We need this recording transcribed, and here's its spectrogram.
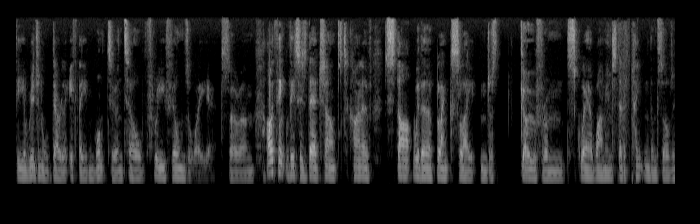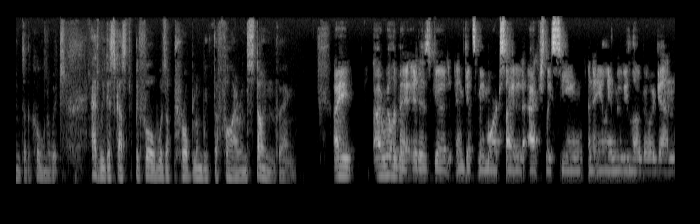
the original derelict if they even want to until three films away yet. So um, I think this is their chance to kind of start with a blank slate and just go from square one instead of painting themselves into the corner, which, as we discussed before, was a problem with the fire and stone thing. I I will admit it is good and gets me more excited actually seeing an alien movie logo again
